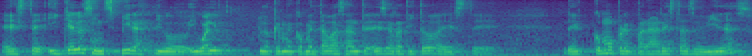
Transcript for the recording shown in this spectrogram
este, y qué los inspira. Digo, igual lo que me comentabas antes, ese ratito, este, de cómo preparar estas bebidas,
